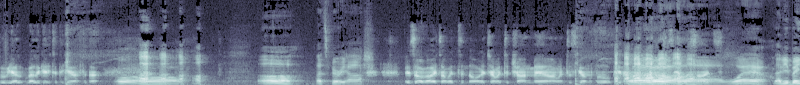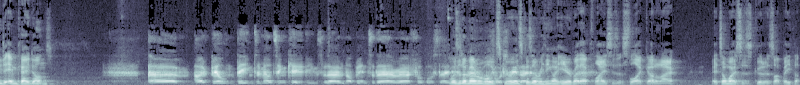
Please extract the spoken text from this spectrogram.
We'll be relegated the year after that. Oh, Oh, that's very harsh. It's all right. I went to Norwich, I went to Tranmere, I went to Scunthorpe. You know, all the sides. oh wow. Have you been to MK Dons? Um, I've I've been to Milton Keynes, but I've not been to their uh, football stadium. Was it a memorable experience? Because everything I hear about that place is it's like I don't know, it's almost as good as Ibiza.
